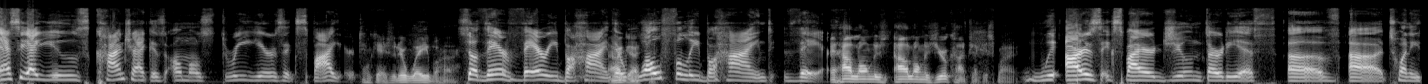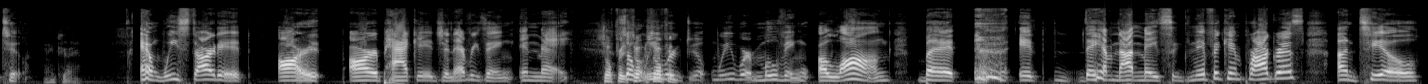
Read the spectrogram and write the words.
SEIU's contract is almost three years expired, Okay, so they're way behind. so they're very behind. They're got you. woefully behind there. And how long is how long is your contract expired? We, ours expired June thirtieth of uh, twenty two. Okay. and we started our our package and everything in May. So for so, so, we so for, were we were moving along, but it they have not made significant progress until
